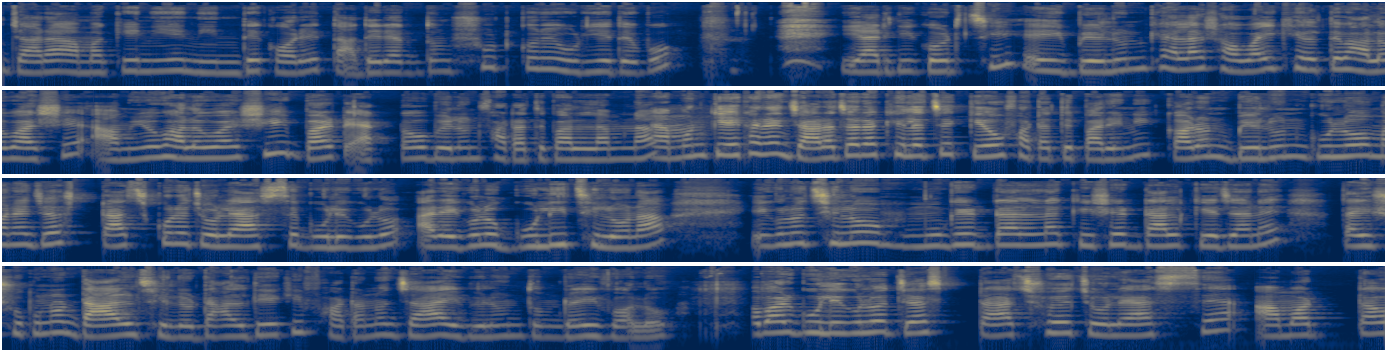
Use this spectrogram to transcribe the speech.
যারা আমাকে নিয়ে নিন্দে করে, তাদের একদম শ্যুট করে উড়িয়ে দেব। ইয়ার কি করছি? এই বেলুন খেলা সবাই খেলতে ভালোবাসে, আমিও ভালোবাসি বাট একটাও বেলুন ফাটাতে পারলাম না। এমনকি এখানে যারা যারা খেলেছে, কেউ ফাটাতে পারেনি, কারণ বেলুনগুলো মানে জাস্ট টাচ করে চলে আসছে গুলিগুলো, আর এগুলো গুলি ছিল না। এগুলো ছিল মুগের ডাল না কিসের ডাল কে জানে? তাই শুকনো ডাল ছিল। ডাল দিয়ে কি ফাটানো যায়? বেলুন তোমরাই বলো। আবার গুলিগুলো জাস্ট টাচ হয়ে চলে আসছে, আমারটাও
